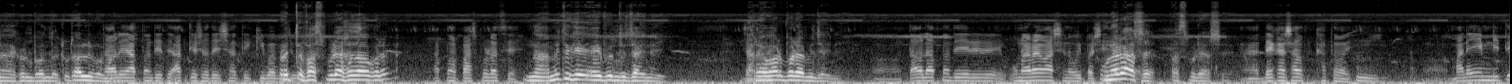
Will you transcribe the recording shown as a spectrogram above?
না এখন বন্ধ টোটালি বন্ধ। তাহলে আপনাদের আত্মীয় স্বজনের সাথে কীভাবে ওই তো ফাস্টফুডে আসা যাওয়া করে। আপনার পাসপোর্ট আছে? না আমি তো এই পর্যন্ত যাই নাই। জানেন যারা না? হওয়ার পরে আমি যাই নাই। তাহলে আপনাদের ওনারাও আসেন ওই পাশে? ওনারা আছে পাসপোর্টে আসে। হ্যাঁ, দেখা সাক্ষাৎ হয়। মানে এমনিতে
